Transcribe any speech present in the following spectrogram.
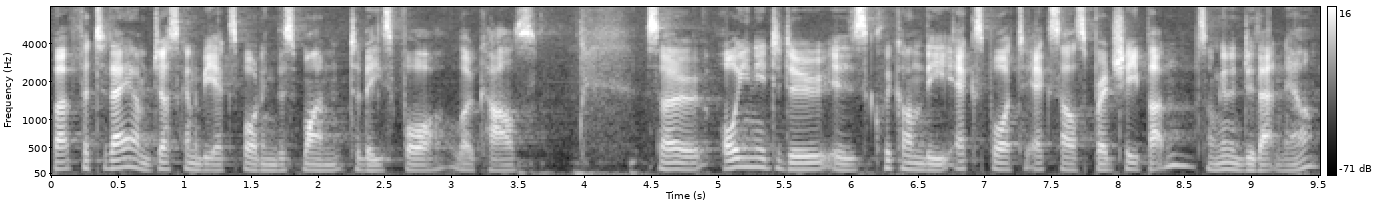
But for today, I'm just going to be exporting this one to these four locales. So all you need to do is click on the export to Excel spreadsheet button. So I'm going to do that now.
